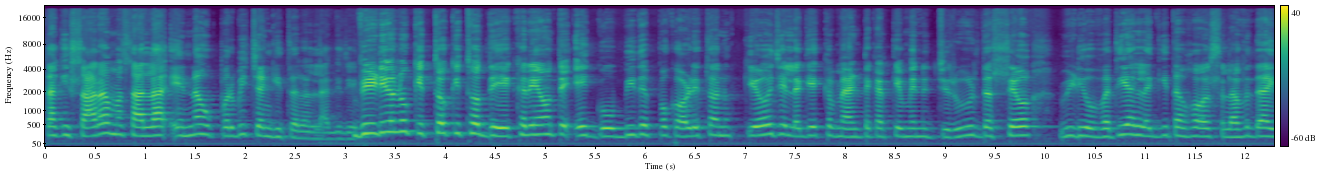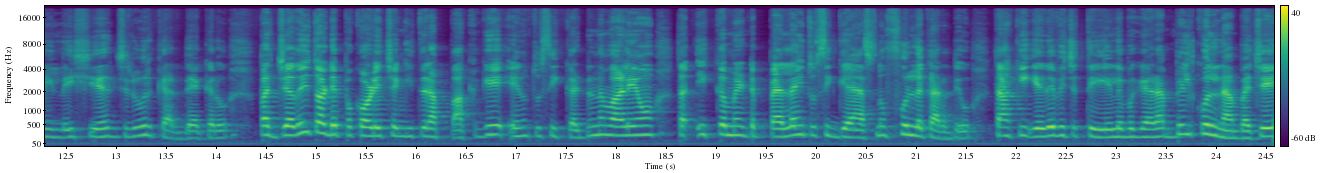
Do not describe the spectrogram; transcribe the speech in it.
ਤਾਂ ਕਿ ਸਾਰਾ ਮਸਾਲਾ ਇਹਨਾਂ ਉੱਪਰ ਵੀ ਚੰਗੀ ਤਰ੍ਹਾਂ ਲੱਗ ਜੇ। ਵੀਡੀਓ ਨੂੰ ਕਿੱਥੋਂ ਕਿੱਥੋਂ ਦੇਖ ਰਹੇ ਹੋ ਤੇ ਇਹ ਗੋਭੀ ਦੇ ਪਕੌੜੇ ਤੁਹਾਨੂੰ ਕਿਹੋ ਜਿਹੇ ਲੱਗੇ ਕਮੈਂਟ ਕਰਕੇ ਮੈਨੂੰ ਜਰੂਰ ਦੱਸਿਓ। ਵੀਡੀਓ ਵਧੀਆ ਲੱਗੀ ਤਾਂ ਹੌਸਲਾ ਵਧਾਈ ਲਈ ਸ਼ੇਅਰ ਜਰੂਰ ਕਰ ਦਿਆ ਕਰੋ। ਪਰ ਜਦੋਂ ਹੀ ਤੁਹਾਡੇ ਪਕੌੜੇ ਚੰਗੀ ਤਰ੍ਹਾਂ ਪੱਕ ਗਏ, ਇਹਨੂੰ ਤੁਸੀਂ ਕੱਢਣ ਵਾਲੇ ਹੋ, ਤਾਂ 1 ਮਿੰਟ ਪਹਿਲਾਂ ਹੀ ਤੁਸੀਂ ਗੈਸ ਨੂੰ ਫੁੱਲ ਕਰ ਦਿਓ, ਤਾਂ ਕਿ ਇਹਦੇ ਵਿੱਚ ਤੇਲ ਵਗੈਰਾ ਬਿਲਕੁਲ ਨਾ ਬਚੇ।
